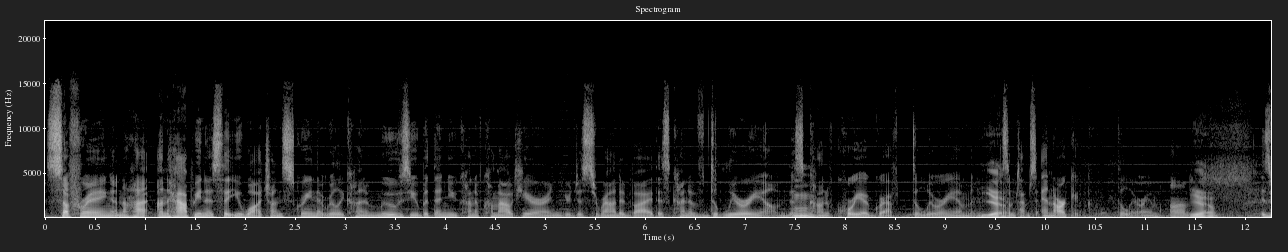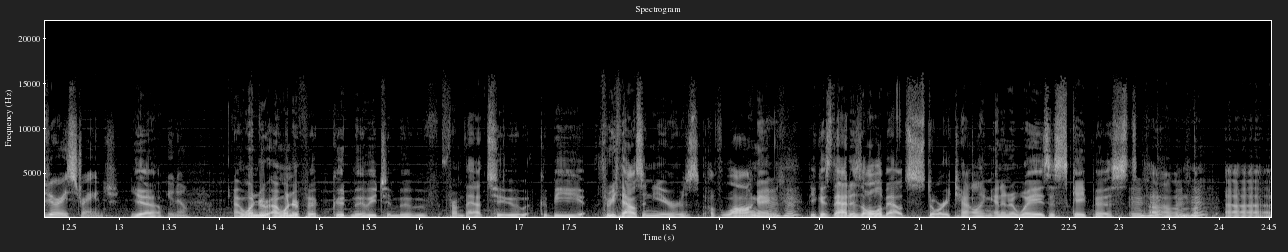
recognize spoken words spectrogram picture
suffering and ha- unhappiness that you watch on screen that really kind of moves you but then you kind of come out here and you're just surrounded by this kind of delirium this Mm. kind of choreographed delirium and Yeah. sometimes anarchic delirium um, Yeah. it's very strange Yeah. you know I wonder. I wonder if a good movie to move from that to could be Three Thousand Years of Longing, Mhm. because that is all about storytelling and in a way is escapist. Mhm, um, mhm. Uh,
